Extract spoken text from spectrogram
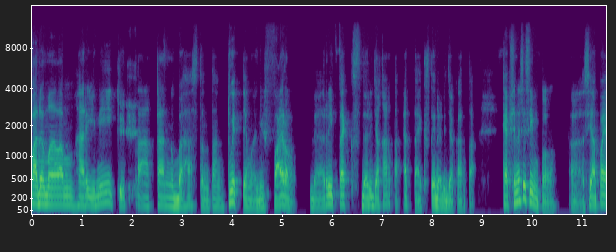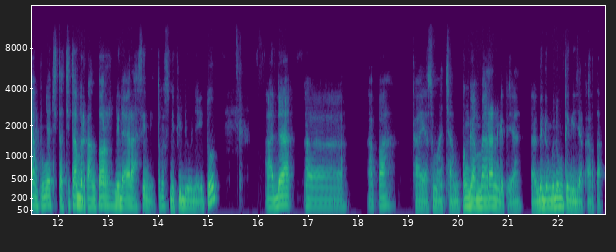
Pada malam hari ini kita akan ngebahas tentang tweet yang lagi viral dari teks dari Jakarta, at txt dari Jakarta. Captionnya sih simple. Uh, siapa yang punya cita-cita berkantor di daerah sini? Terus di videonya itu ada uh, apa kayak semacam penggambaran gitu ya eh, gedung-gedung tinggi Jakarta.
